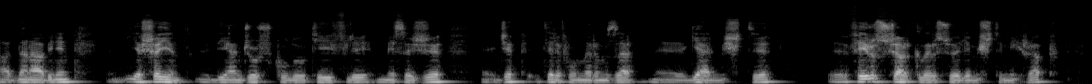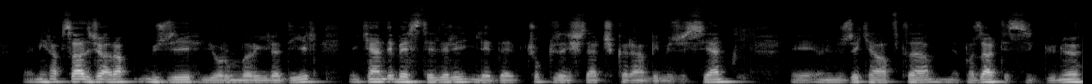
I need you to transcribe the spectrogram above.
Adnan abinin yaşayın diyen coşkulu, keyifli mesajı cep telefonlarımıza gelmişti. E, Feyruz şarkıları söylemişti Mihrap. E, Mihrap sadece Arap müziği yorumlarıyla değil, e, kendi besteleriyle de çok güzel işler çıkaran bir müzisyen. Önümüzdeki hafta pazartesi günü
